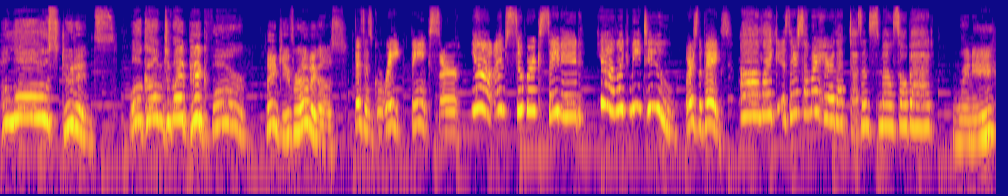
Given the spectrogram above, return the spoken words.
Hello, students. Welcome to my pig farm. Thank you for having us. This is great. Thanks, sir. Yeah, I'm super excited. Yeah, like me too. Where's the pigs? Uh, like, is there somewhere here that doesn't smell so bad? Winnie?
